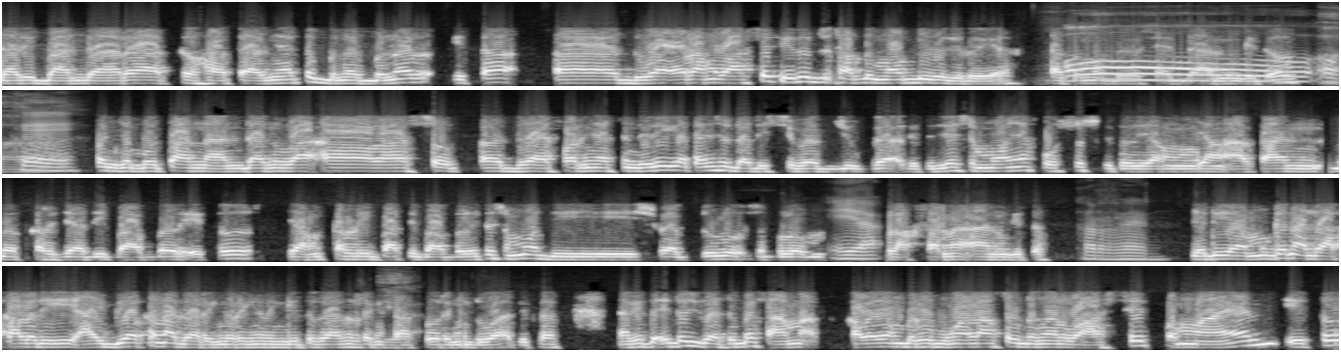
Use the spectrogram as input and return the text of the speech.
dari bandara ke hotelnya itu benar-benar kita eh, dua orang wasit itu satu mobil gitu ya satu mobil sedan gitu Oh, Oke. penjemputan dan eh, sub- eh, drivernya sendiri katanya sudah di swab juga gitu jadi semuanya khusus gitu yang yang akan bekerja di bubble itu yang terlibat di bubble itu semua di swab dulu sebelum Iya. pelaksanaan gitu Keren. jadi ya mungkin ada kalau di IBL kan ada ring-ring-ring gitu kan, ring Iya. satu, ring dua gitu. Nah kita itu juga sebenarnya sama. Kalau yang berhubungan langsung dengan wasit, pemain itu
